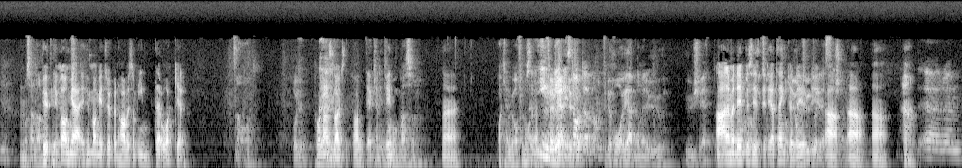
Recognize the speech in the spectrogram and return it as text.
Mm. Och sen hade Hur, hur, många, hur många i truppen har vi som inte åker Ja. Oj, på landslagsfotboll? det kan inte vara många alltså. Nej. Vad kan vi ha för några? Ingen i startelvan. För du har ju även de här U, U21. Ja, nej, men det är precis liksom. det, är det jag tänker. Det, det, ja, ja, ja. Ehm,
